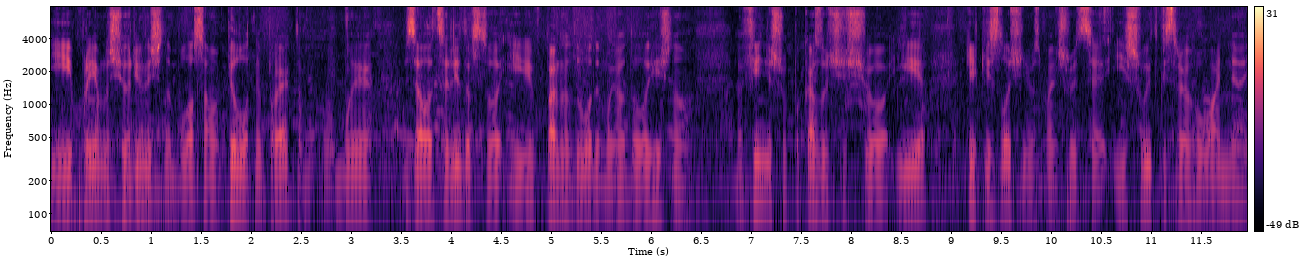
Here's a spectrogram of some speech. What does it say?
І приємно, що Рівненщина була саме пілотним проєктом. Ми взяли це лідерство і впевнено доводимо його до логічного фінішу, показуючи, що і кількість злочинів зменшується, і швидкість реагування,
